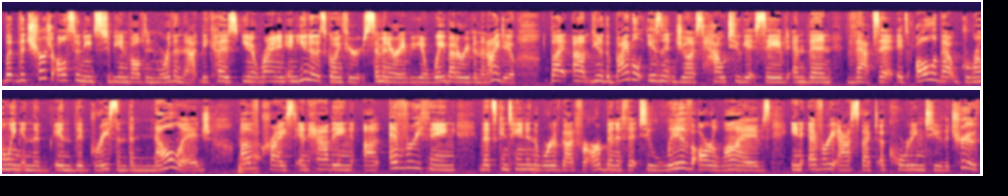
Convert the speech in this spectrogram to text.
but the church also needs to be involved in more than that because you know Ryan and, and you know this going through seminary, you know, way better even than I do. But um, you know, the Bible isn't just how to get saved and then that's it. It's all about growing in the in the grace and the knowledge yeah. of Christ and having uh, everything that's contained in the Word of God for our benefit to live our lives in every aspect according to the truth.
